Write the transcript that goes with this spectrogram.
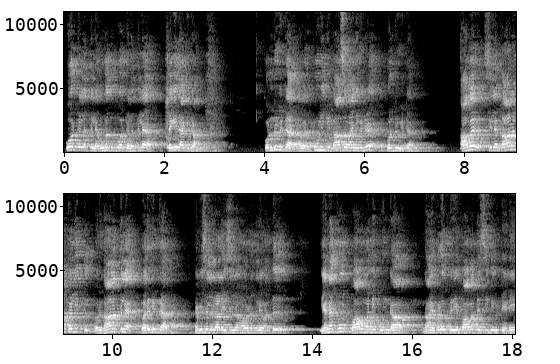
போர்க்களத்தில் உகது போர்க்களத்தில் ஷஹீதாக்கிட்டாங்க. கொன்று விட்டார் அவர். கூலிக்கு காசை வாங்கிக்கிட்டு கொன்று விட்டார் அவர் சில காலம் கழித்து ஒரு காலத்தில் வருகின்றார். நபிசல்லா அலைஹி செல்லம் அவரிடத்துல வந்து எனக்கும் பாவ மன்னிப்பு உண்டா? நான் இவ்வளவு பெரிய பாவத்தை செய்து விட்டேனே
